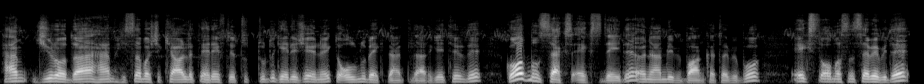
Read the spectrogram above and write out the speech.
hem ciroda hem hisse başı karlılıkta hedefleri tutturdu. Geleceğe yönelik de olumlu beklentiler getirdi. Goldman Sachs X'deydi. Önemli bir banka tabii bu. X'de olmasının sebebi de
